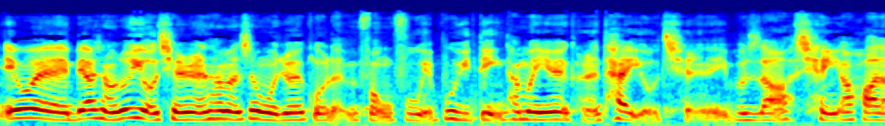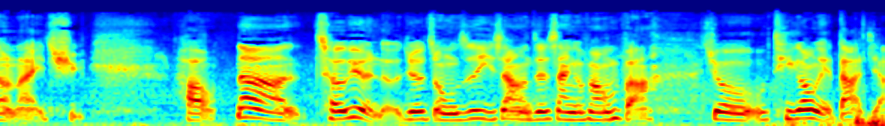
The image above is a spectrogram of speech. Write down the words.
因为不要想说有钱人他们生活就会过得很丰富，也不一定。他们因为可能太有钱了，也不知道钱要花到哪里去。好，那扯远了，就总之以上这三个方法就提供给大家。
